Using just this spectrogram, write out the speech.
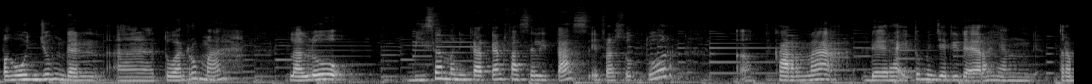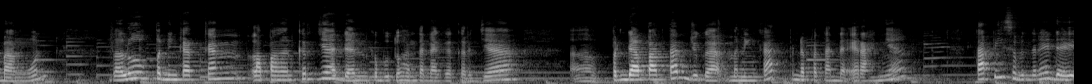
pengunjung dan uh, tuan rumah, lalu bisa meningkatkan fasilitas infrastruktur uh, karena daerah itu menjadi daerah yang terbangun, lalu peningkatkan lapangan kerja dan kebutuhan tenaga kerja, uh, pendapatan juga meningkat, pendapatan daerahnya tapi sebenarnya dari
